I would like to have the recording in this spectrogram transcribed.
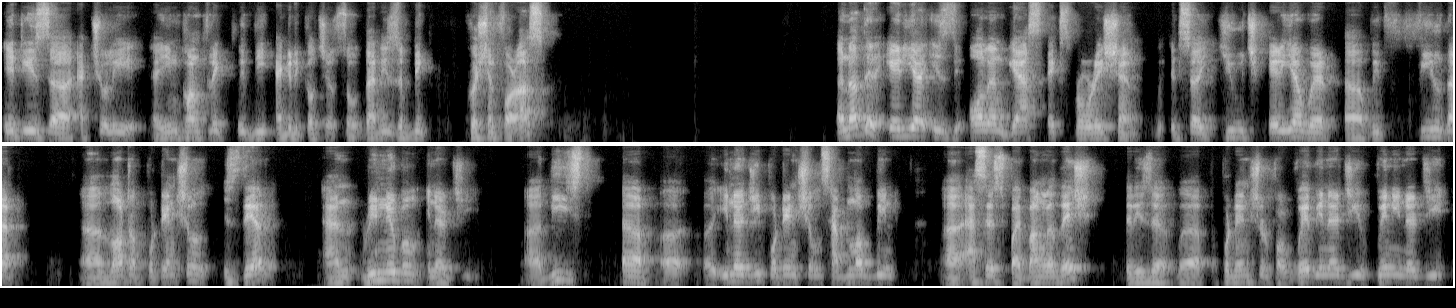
it is uh, actually in conflict with the agriculture. So that is a big question for us. Another area is the oil and gas exploration. It's a huge area where uh, we feel that a lot of potential is there and renewable energy. Uh, these uh, uh energy potentials have not been uh, assessed by Bangladesh. There is a uh, potential for wave energy, wind energy,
